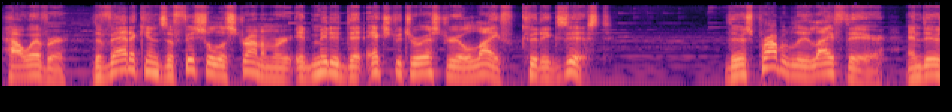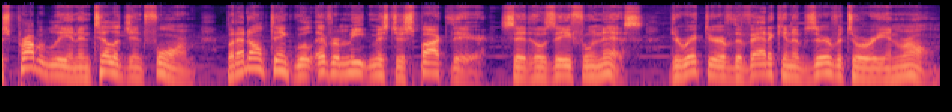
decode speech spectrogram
however, the Vatican's official astronomer admitted that extraterrestrial life could exist. There's probably life there, and there's probably an intelligent form, but I don't think we'll ever meet Mr. Spock there, said Jose Funes, director of the Vatican Observatory in Rome.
